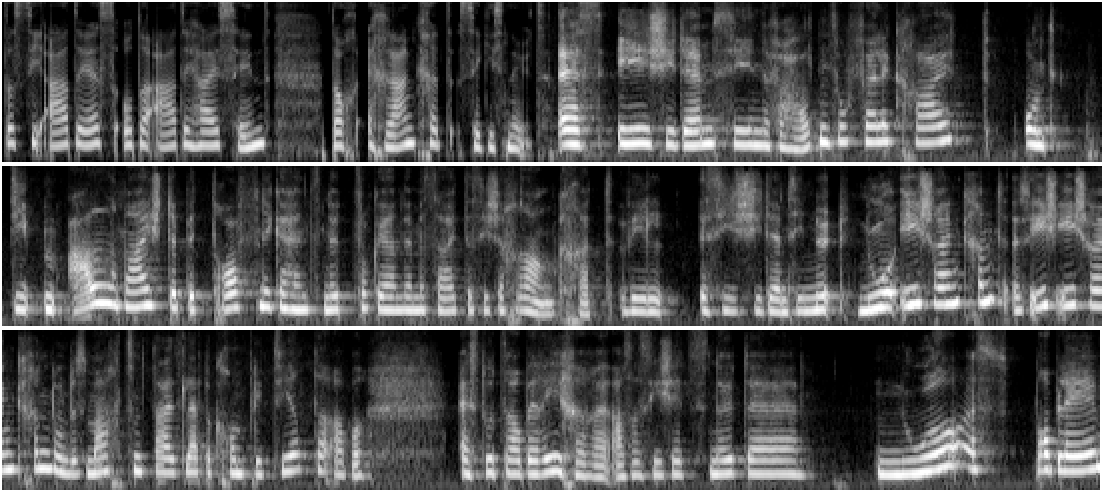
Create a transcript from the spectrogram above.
dass sie ADS oder ADHS haben, doch erkranken sie es nicht. Es ist in dem Sinne eine Verhaltensauffälligkeit und die allermeisten Betroffenen haben es nicht so gern, wenn man sagt, das ist eine Krankheit, weil es ist in dem Sinne nicht nur einschränkend, es ist einschränkend und es macht zum Teil das Leben komplizierter, aber es tut es auch bereichern. Also es ist jetzt nicht äh, nur ein Problem,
